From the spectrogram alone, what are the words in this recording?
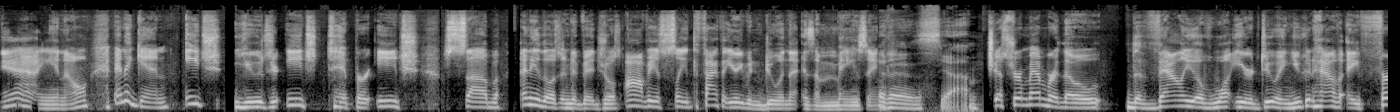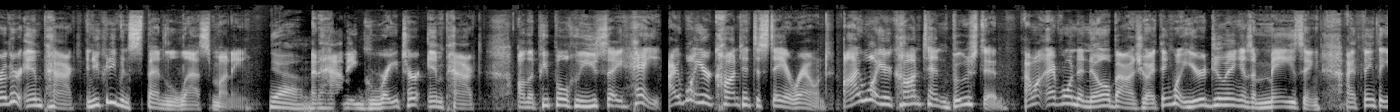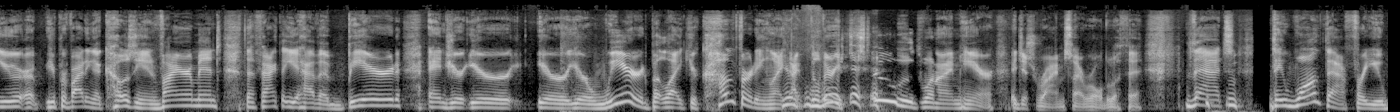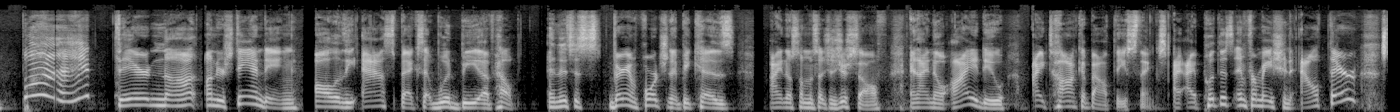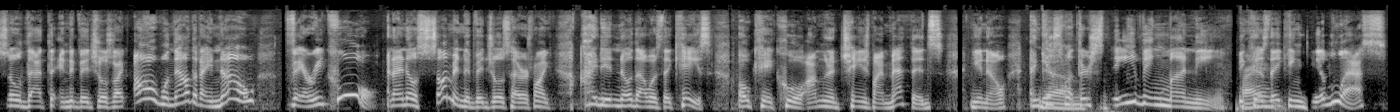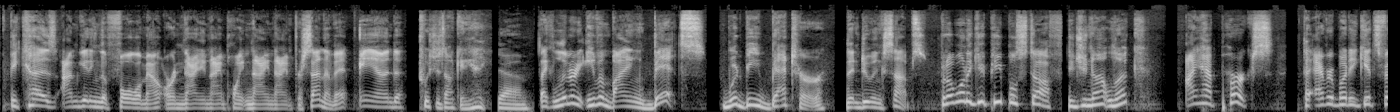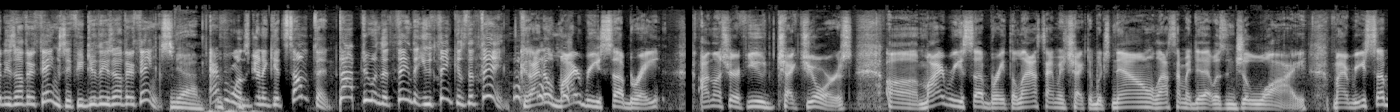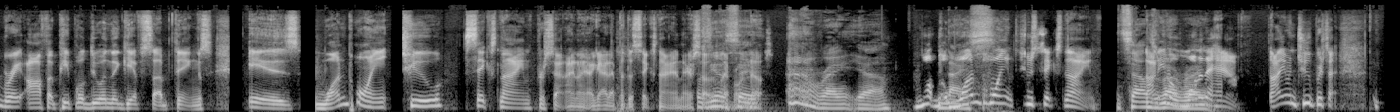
Yeah, you know. And again, each user, each tipper, each sub, any of those individuals, obviously, the fact that you're even doing that is amazing. It is, yeah, Just remember, though, the value of what you're doing. You can have a further impact and you could even spend less money yeah, and have a greater impact on the people who you say, Hey, I want your content to stay around. I want your content boosted. I want everyone to know about you. I think what you're doing is amazing. I think that you're you're providing a cozy environment. The fact that you have a beard and you're you're you're you're weird, but like you're comforting. Like I feel very soothed when I'm here. It just rhymes, so I rolled with it. That they want that for you, but they're not understanding all of the aspects that would be of help. And this is very unfortunate because I know someone such as yourself, and I know I do. I talk about these things. I, I put this information out there so that the individuals are like, oh, well, now that I know, very cool. And I know some individuals that are like, I didn't know that was the case. Okay, cool. I'm going to change my methods, you know. And guess Yeah. what? They're saving money because Right. they can give less because I'm getting the full amount or 99.99% of it. And Twitch is not getting any. yeah. It's like literally even buying bits would be better than doing subs. But I want to give people stuff. Did you not look? I have perks that everybody gets for these other things if you do these other things. Yeah. Everyone's going to get something. Stop doing the thing that you think is the thing. Because I know my resub rate, I'm not sure if you checked yours. Uh, my resub rate, the last time I checked it, which now, last time I did that was in July, my resub rate off of people doing the gift sub things is 1.269%. I know I got to put the 69 in there so everyone say, knows. right? Yeah. One- but Nice. 1.269 It sounds not even right. one and a half not even 2%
